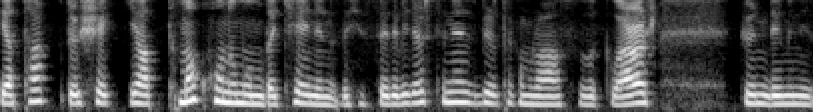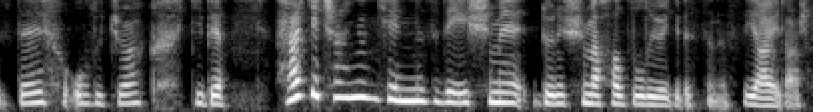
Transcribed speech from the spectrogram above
yatak döşek yatma konumunda kendinizi hissedebilirsiniz. Bir takım rahatsızlıklar, gündeminizde olacak gibi. Her geçen gün kendinizi değişime, dönüşüme hazırlıyor gibisiniz yaylar.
